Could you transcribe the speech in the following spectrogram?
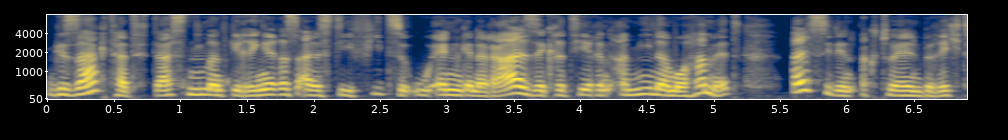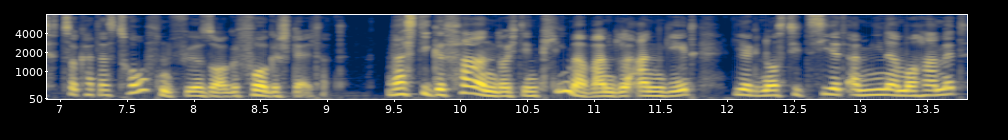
Gesagt hat das niemand Geringeres als die Vize-UN-Generalsekretärin Amina Mohammed, als sie den aktuellen Bericht zur Katastrophenfürsorge vorgestellt hat. Was die Gefahren durch den Klimawandel angeht, diagnostiziert Amina Mohammed,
